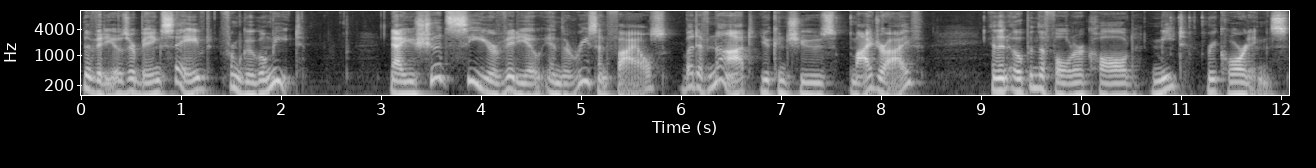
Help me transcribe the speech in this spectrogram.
the videos are being saved from Google Meet. Now you should see your video in the recent files, but if not, you can choose My Drive and then open the folder called Meet Recordings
